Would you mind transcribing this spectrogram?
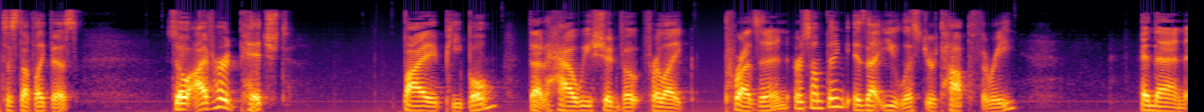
to stuff like this. So I've heard pitched by people that how we should vote for like president or something is that you list your top 3 and then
